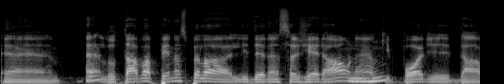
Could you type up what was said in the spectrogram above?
É, é, lutava apenas pela liderança geral, né? Uhum. O que pode dar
